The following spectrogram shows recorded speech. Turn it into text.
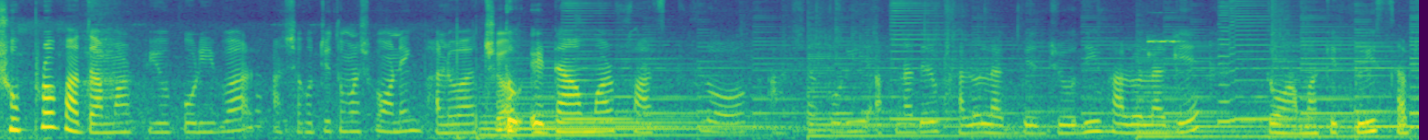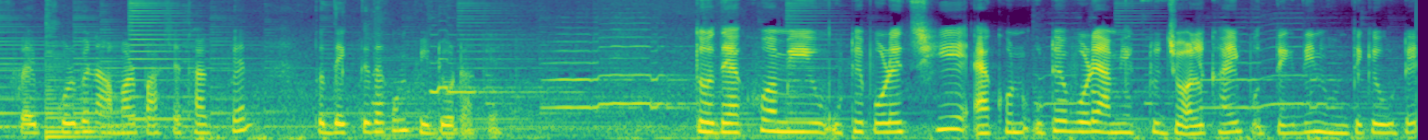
সুপ্রভাত আমার প্রিয় পরিবার আশা করছি তোমরা সবাই অনেক ভালো আছো। তো এটা আমার ফার্স্ট ব্লগ আশা করি আপনাদের ভালো লাগবে। যদি ভালো লাগে তো আমাকে প্লিজ সাবস্ক্রাইব করবেন আমার পাশে থাকবেন। তো দেখতে থাকুন ভিডিওটাকে। তো দেখো আমি উঠে পড়েছি। এখন উঠে পড়ে আমি একটু জল খাই প্রত্যেক দিন ঘুম থেকে উঠে।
